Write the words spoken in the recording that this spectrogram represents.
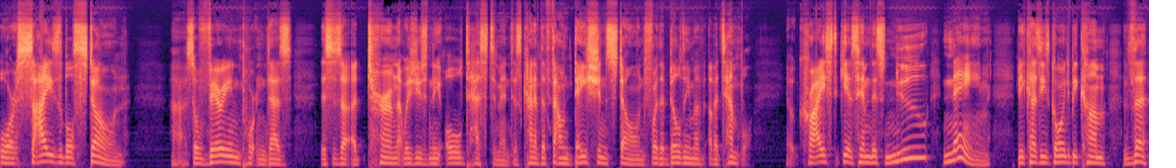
or sizable stone. Uh, so, very important as this is a, a, term that was used in the Old Testament as kind of the foundation stone for the building of, of a temple. You know, Christ gives him this new name because he's going to become the,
